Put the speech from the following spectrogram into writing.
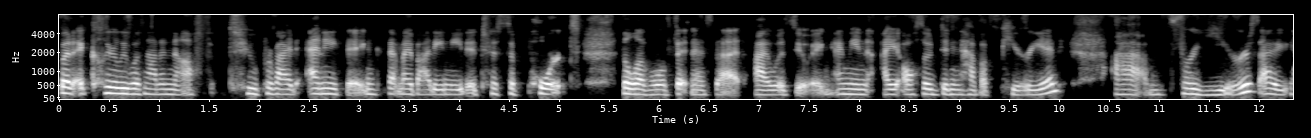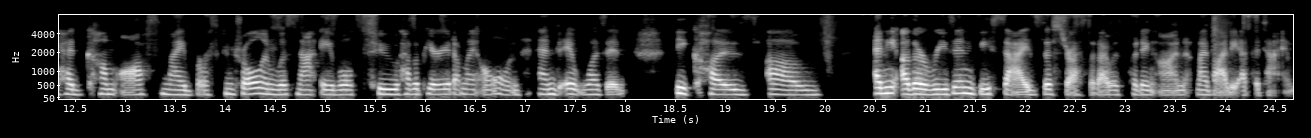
but it clearly was not enough to provide anything that my body needed to support the level of fitness that I was doing. I mean, I also didn't have a period. Um, for years, I had come off my birth control and was not able to have a period on my own. And it wasn't because of any other reason besides the stress that I was putting on my body at the time.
